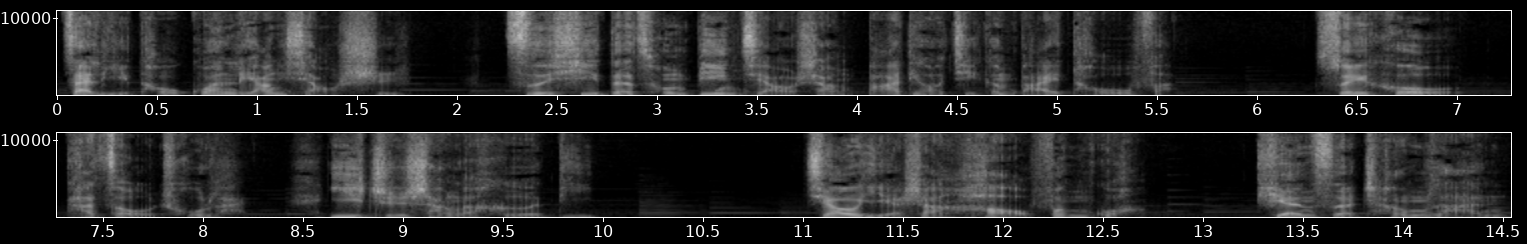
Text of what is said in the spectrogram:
在里头关两小时，仔细的从鬓角上拔掉几根白头发，随后他走出来，一直上了河堤。郊野上好风光，天色橙蓝，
